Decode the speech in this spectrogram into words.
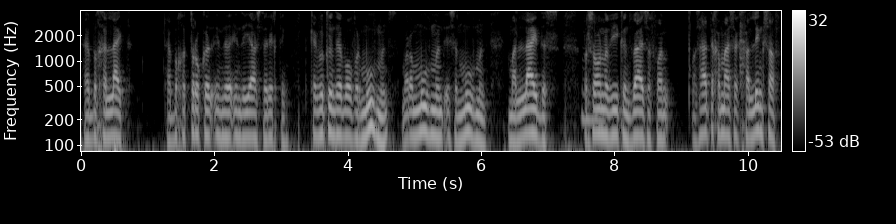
hebben geleid. Hebben getrokken in de, in de juiste richting. Kijk, we kunnen het hebben over movements. Maar een movement is een movement. Maar leiders, Mhm. personen wie je kunt wijzen van... Als hij tegen mij zegt, ik ga linksaf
